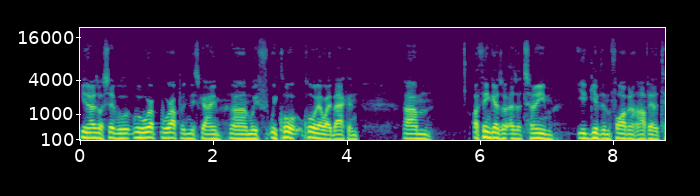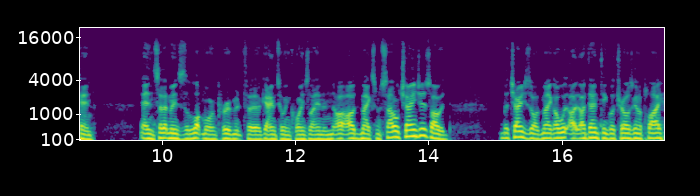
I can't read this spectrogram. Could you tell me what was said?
you know, as I said, we're, we're up we're up in this game. Um, we've we clawed, clawed our way back, and um, I think as a, as a team, you'd give them five and a half out of ten, and so that means there's a lot more improvement for game two in Queensland. And I, I'd make some subtle changes. I would the changes I would make. I, would, don't think Latrell's going to play.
